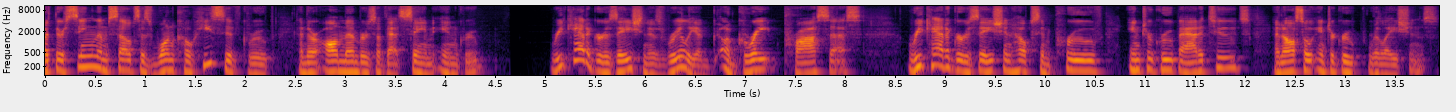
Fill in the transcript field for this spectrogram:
but they're seeing themselves as one cohesive group and they're all members of that same in group. Recategorization is really a, a great process. Recategorization helps improve intergroup attitudes and also intergroup relations.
